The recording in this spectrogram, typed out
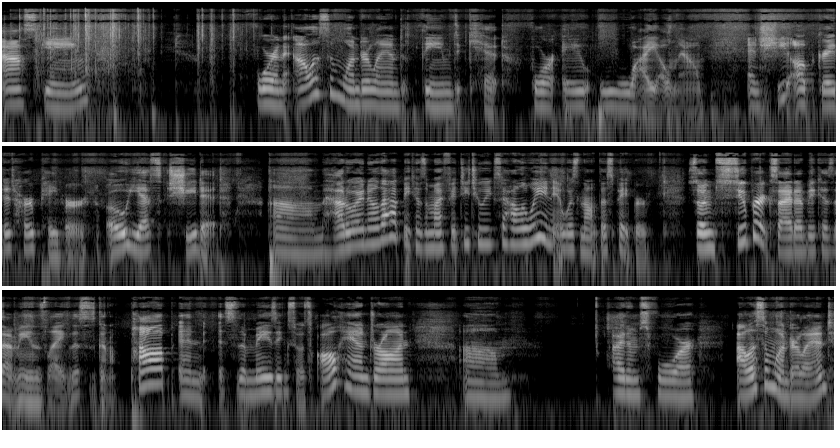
asking for an Alice in Wonderland themed kit for a while now. And she upgraded her paper. Oh, yes, she did. Um, how do I know that? Because in my 52 weeks of Halloween, it was not this paper. So I'm super excited because that means like this is going to pop and it's amazing. So it's all hand drawn um, items for Alice in Wonderland.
